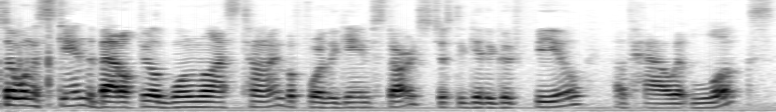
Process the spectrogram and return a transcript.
So I want to scan the battlefield one last time before the game starts just to get a good feel of how it looks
